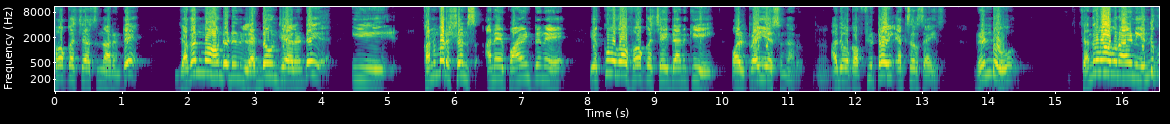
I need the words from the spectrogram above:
ఫోకస్ చేస్తున్నారంటే జగన్మోహన్ రెడ్డిని లెట్ డౌన్ చేయాలంటే ఈ కన్వర్షన్స్ అనే పాయింట్ని ఎక్కువగా ఫోకస్ చేయడానికి వాళ్ళు ట్రై చేస్తున్నారు. అది ఒక ఫ్యూటైల్ ఎక్సర్సైజ్ రెండు చంద్రబాబు నాయుడిని ఎందుకు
